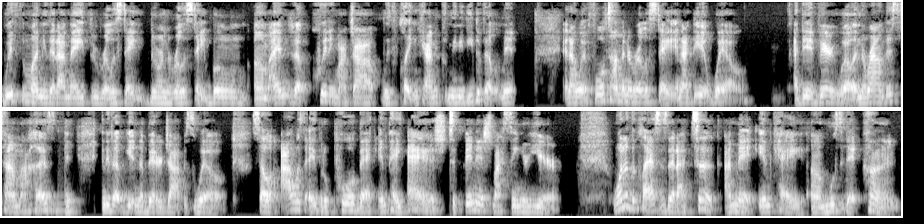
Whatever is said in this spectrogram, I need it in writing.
with the money that I made through real estate during the real estate boom, um, I ended up quitting my job with Clayton County Community Development. And I went full time into real estate and I did well. I did very well. And around this time, my husband ended up getting a better job as well. So I was able to pull back and pay cash to finish my senior year. One of the classes that I took, I met MK um, Khan.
